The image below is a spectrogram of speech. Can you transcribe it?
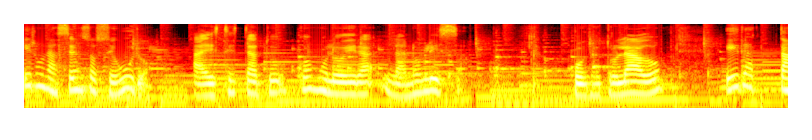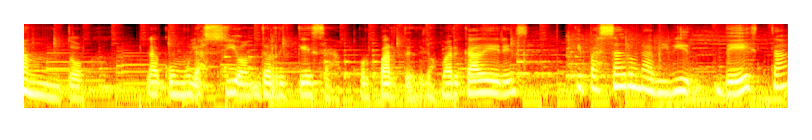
era un ascenso seguro a este estatus como lo era la nobleza. Por otro lado, era tanto la acumulación de riqueza por parte de los mercaderes que pasaron a vivir de esta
